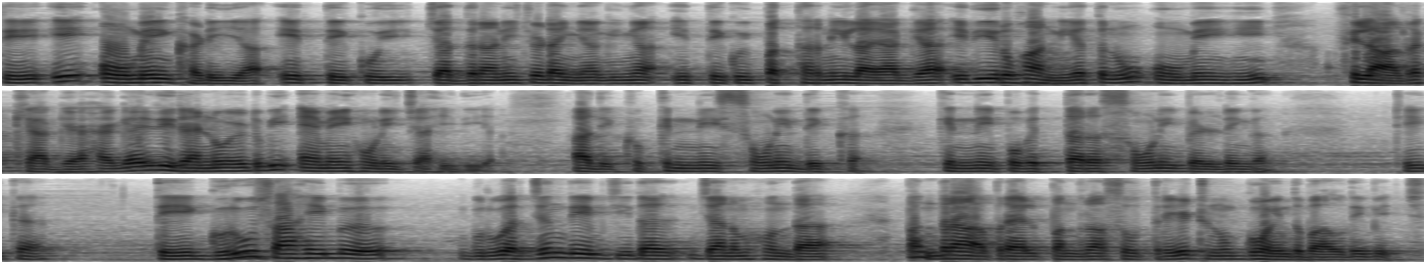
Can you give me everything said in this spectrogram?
ਤੇ ਇਹ ਓਵੇਂ ਹੀ ਖੜੀ ਆ, ਇੱਥੇ ਕੋਈ ਚਾਦਰਾਂ ਨਹੀਂ ਚੜਾਈਆਂ ਗਈਆਂ, ਇੱਥੇ ਕੋਈ ਪੱਥਰ ਨਹੀਂ ਲਾਇਆ ਗਿਆ, ਇਹਦੀ ਰੂਹਾਨੀਅਤ ਨੂੰ ਓਵੇਂ ਹੀ ਫਿਲਹਾਲ ਰੱਖਿਆ ਗਿਆ ਹੈਗਾ, ਇਹਦੀ ਰੈਨੋਵੇਟ ਵੀ ਐਵੇਂ ਹੀ ਹੋਣੀ ਚਾਹੀਦੀ ਆ। ਆ ਦੇਖੋ ਕਿੰਨੀ ਸੋਹਣੀ ਦਿੱਖ, ਕਿੰਨੀ ਪਵਿੱਤਰ ਸੋਹਣੀ ਬਿਲਡਿੰਗ ਆ, ਠੀਕ ਆ। ਤੇ ਗੁਰੂ ਸਾਹਿਬ, ਗੁਰੂ ਅਰਜਨ ਦੇਵ ਜੀ ਦਾ ਜਨਮ ਹੁੰਦਾ 15 ਅਪ੍ਰੈਲ 1563 ਨੂੰ ਗੋਇੰਦਵਾਲ ਦੇ ਵਿੱਚ।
